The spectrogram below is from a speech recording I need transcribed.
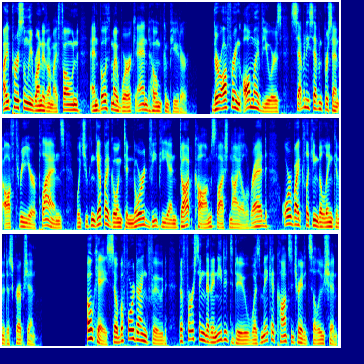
I personally run it on my phone and both my work and home computer. They're offering all my viewers 77% off three-year plans, which you can get by going to nordvpn.com slash nilered or by clicking the link in the description. Okay, so before dyeing food, the first thing that I needed to do was make a concentrated solution.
